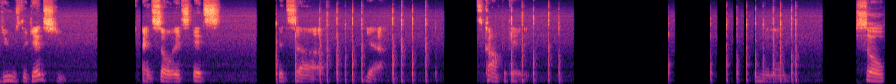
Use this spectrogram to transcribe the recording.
used against you. And so it's it's it's uh yeah, it's complicated. You know. So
